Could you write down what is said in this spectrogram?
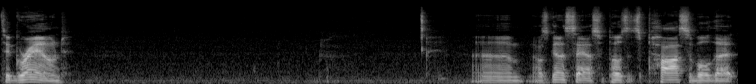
to ground, um, I was going to say I suppose it's possible that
